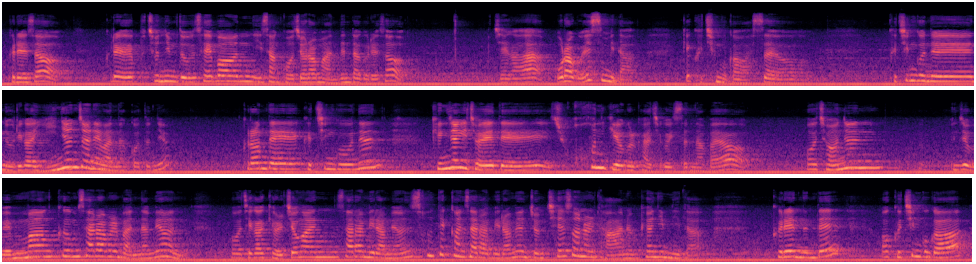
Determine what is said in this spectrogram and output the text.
그래서 그래 부처님도 세 번 이상 거절하면 안 된다 그래서 제가 오라고 했습니다. 그 친구가 왔어요. 그 친구는 우리가 2년 전에 만났거든요. 그런데 그 친구는 굉장히 저에 대해 좋은 기억을 가지고 있었나 봐요. 어, 저는 이제 웬만큼 사람을 만나면 어, 제가 결정한 사람이라면 선택한 사람이라면 좀 최선을 다하는 편입니다. 그랬는데 어, 그 친구가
